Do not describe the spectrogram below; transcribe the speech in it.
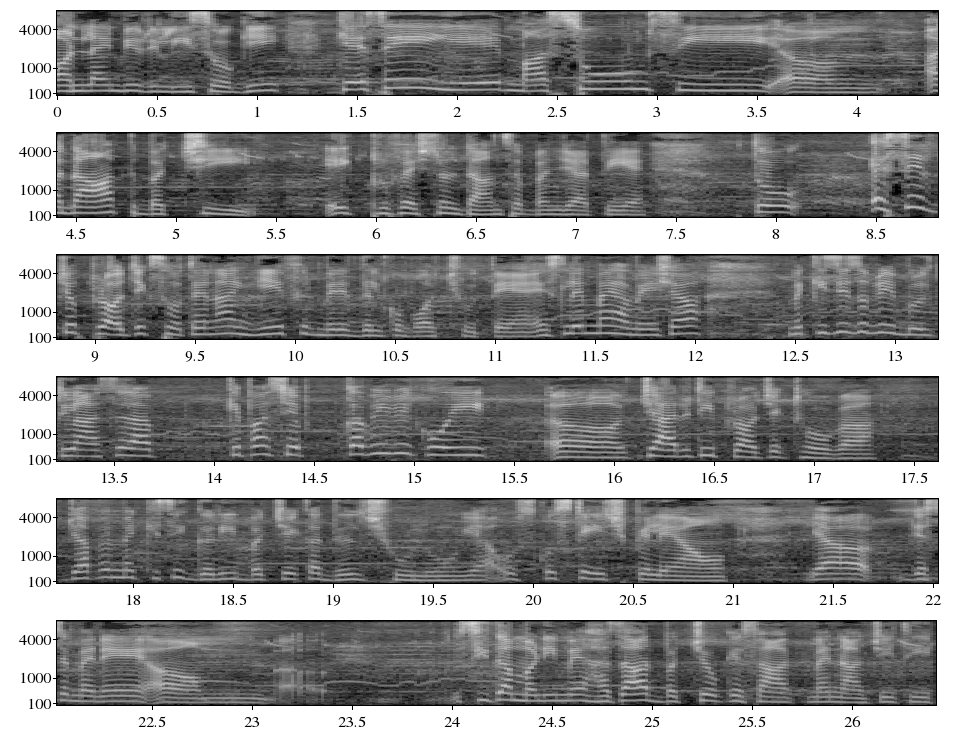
ऑनलाइन भी रिलीज़ होगी। कैसे ये मासूम सी अनाथ बच्ची एक प्रोफेशनल डांसर बन जाती है। तो ऐसे जो प्रोजेक्ट्स होते हैं ना, ये फिर मेरे दिल को बहुत छूते हैं। इसलिए मैं हमेशा, मैं किसी से भी बोलती हूँ आज आपके पास जब कभी भी कोई चैरिटी प्रोजेक्ट होगा, जहाँ पे मैं किसी गरीब बच्चे का दिल छू लूँ या उसको स्टेज पे ले आऊँ, या जैसे मैंने सीतामढ़ी में हज़ार बच्चों के साथ मैं नाची थी,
